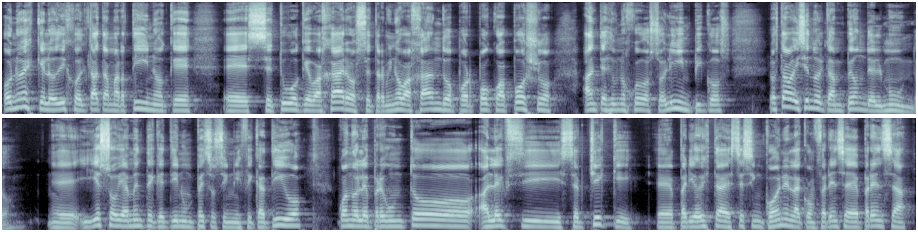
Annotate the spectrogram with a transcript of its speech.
o no es que lo dijo el Tata Martino que eh, se tuvo que bajar o se terminó bajando por poco apoyo antes de unos Juegos Olímpicos, lo estaba diciendo el campeón del mundo. Eh, y eso obviamente que tiene un peso significativo. Cuando le preguntó Alexi Sepchiki, eh, periodista de C5N en la conferencia de prensa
